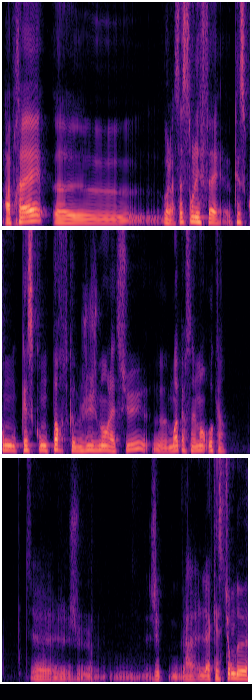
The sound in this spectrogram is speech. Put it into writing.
Après, euh, voilà, ça ce sont les faits. Qu'est-ce qu'on qu'est-ce porte comme jugement là-dessus? Euh, Moi personnellement, aucun. Euh, la, la, question de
